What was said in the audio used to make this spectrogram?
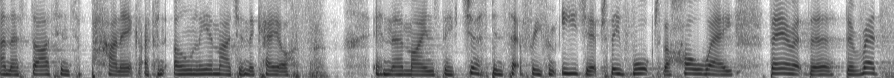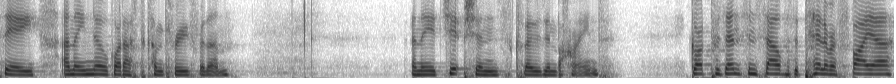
and they're starting to panic. I can only imagine the chaos in their minds. They've just been set free from Egypt. They've walked the whole way. They are at the, the Red Sea, and they know God has to come through for them. And the Egyptians close in behind. God presents himself as a pillar of fire,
